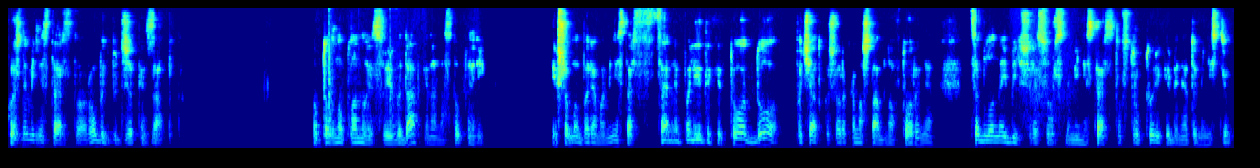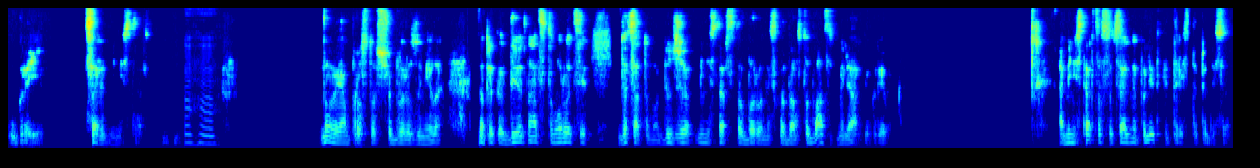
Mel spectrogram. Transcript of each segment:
Кожне міністерство робить бюджетний запит. Тобто воно планує свої видатки на наступний рік. Якщо ми беремо Міністерство соціальної політики, то до початку широкомасштабного вторгнення це було найбільш ресурсне міністерство в структурі Кабінету міністрів України серед міністерств. Угу. Ну я вам просто щоб ви розуміли, наприклад, в 2019 році, 20-му бюджет Міністерства оборони складав 120 мільярдів гривень, а Міністерство соціальної політики 350.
